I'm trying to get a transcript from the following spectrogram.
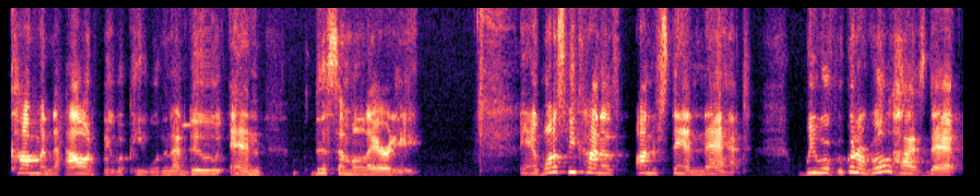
commonality with people than i do in dissimilarity. And once we kind of understand that we were, we're going to realize that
